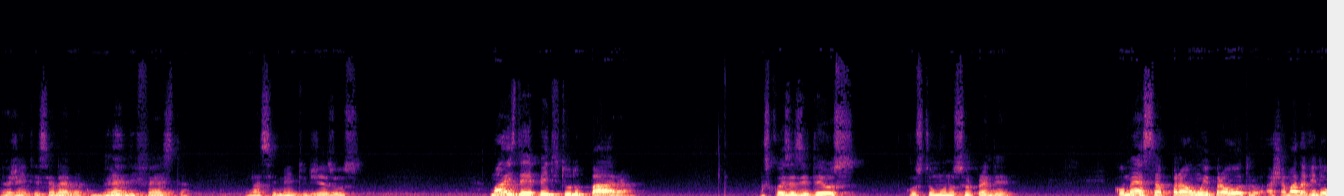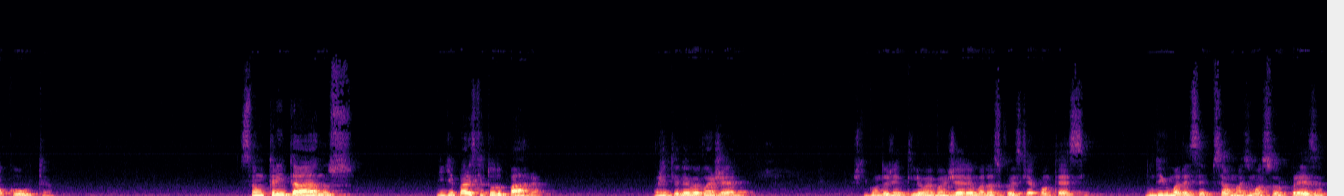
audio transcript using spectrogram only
a gente celebra com grande festa o nascimento de Jesus. Mas de repente tudo para. As coisas de Deus costumam nos surpreender. Começa para um e para outro a chamada vida oculta. São 30 anos em que parece que tudo para. A gente lê o Evangelho. Acho que quando a gente lê o Evangelho, uma das coisas que acontece, não digo uma decepção, mas uma surpresa,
